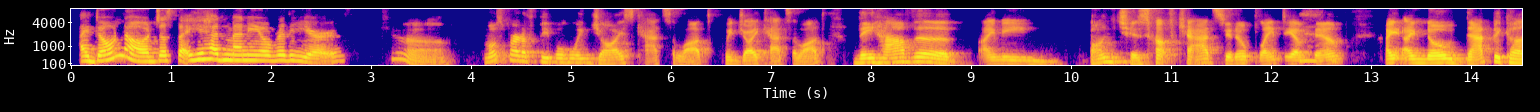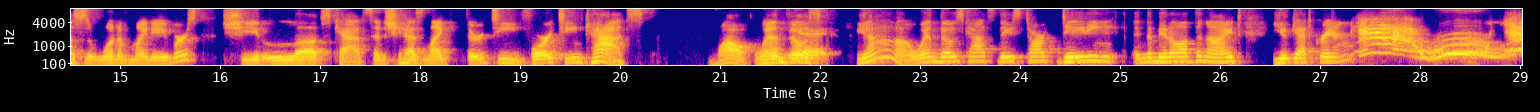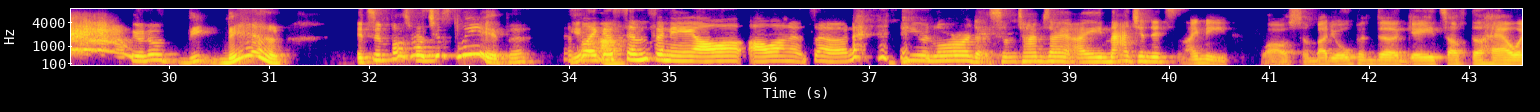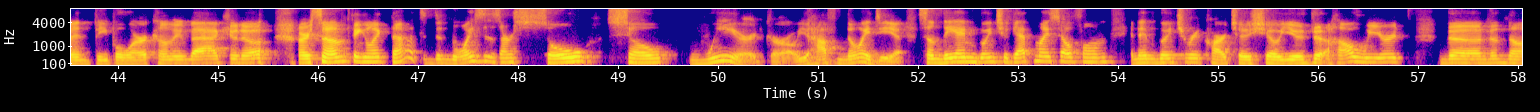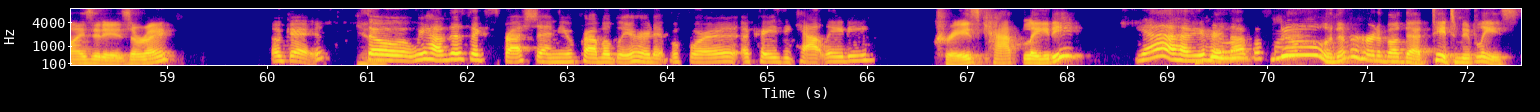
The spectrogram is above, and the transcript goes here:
I don't know, just that he had many over the years. Yeah. Most part of people who enjoys cats a lot, who enjoy cats a lot, they have uh, I mean, bunches of cats, you know, plenty of them. I, I know that because one of my neighbors, she loves cats and she has like 13, 14 cats. Wow. When those. Yeah, when those cats they start dating in the middle of the night, you get crazy. "Meow, You know, the man, it's impossible to sleep. It's like a symphony all all on its own. Dear Lord, sometimes I, I imagine it's, I mean, wow, somebody opened the gates of the hell and people were coming back, you know, or something like that. The noises are so, so weird, girl. You have no idea. Someday I'm going to get my cell phone and I'm going to record to show you the, how weird the, the noise it is, all right? Okay. Yeah. So we have this expression, you've probably heard it before, a crazy cat lady. Crazy cat lady? Yeah, have you heard No, that before? No, never heard about that. Teach me, please.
